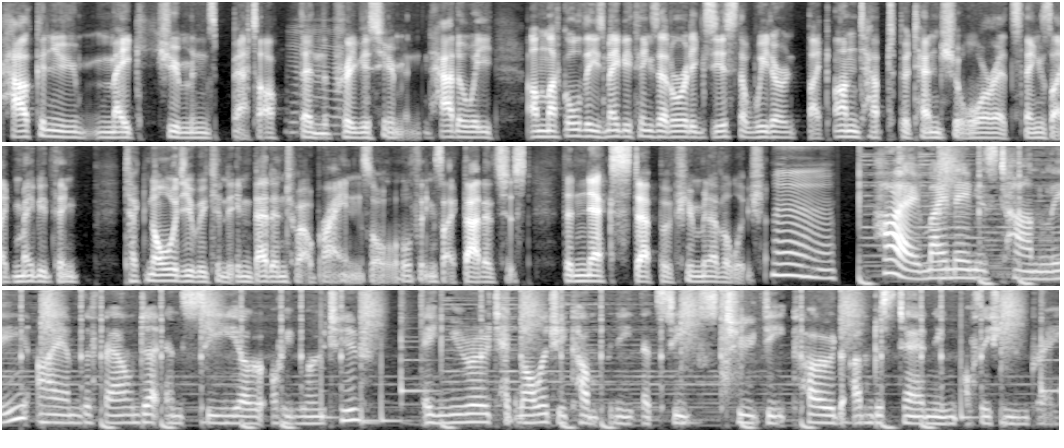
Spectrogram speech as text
how can you make humans better than mm. the previous human? How do we unlock all these maybe things that already exist that we don't like untapped potential, or it's things like maybe think technology we can embed into our brains or, or things like that. It's just the next step of human evolution. Hmm. Hi, my name is Tan Le. I am the founder and CEO of Emotiv, a neurotechnology company that seeks to decode understanding of the human brain.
